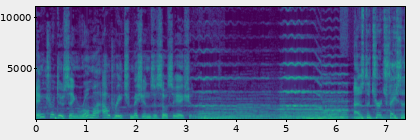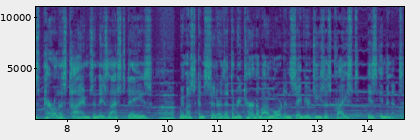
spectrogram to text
Introducing Roma Outreach Missions Association. As the church faces perilous times in these last days, we must consider that the return of our Lord and Savior Jesus Christ is imminent.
